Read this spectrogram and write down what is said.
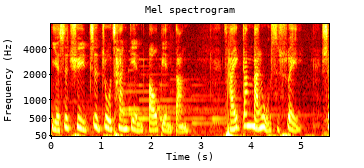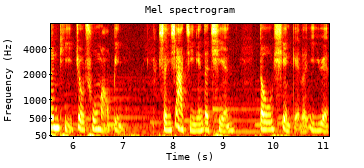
也是去自助餐店包便当。才刚满五十岁，身体就出毛病，省下几年的钱都献给了医院。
